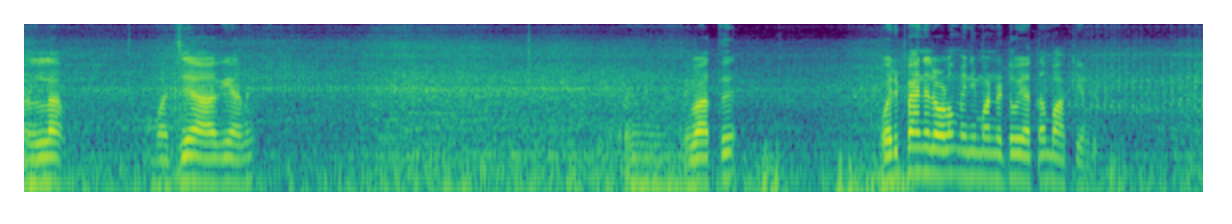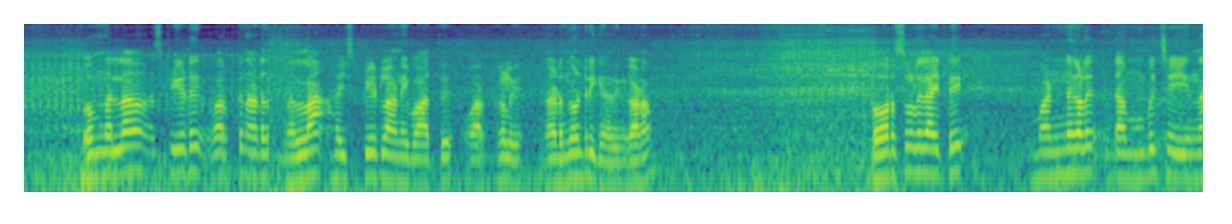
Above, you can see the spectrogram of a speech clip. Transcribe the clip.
നല്ല മജയാകുകയാണ് ഈ ഭാഗത്ത് ഒരു പാനലോളം ഇനി മണ്ണിട്ട് ഉയർത്താൻ ബാക്കിയുണ്ട്. അപ്പം നല്ല സ്പീഡ് വർക്ക് നട നല്ല ഹൈ സ്പീഡിലാണ് ഈ ഭാഗത്ത് വർക്കുകൾ നടന്നുകൊണ്ടിരിക്കുന്നത്. കാണാം. ടോറസുകളിലായിട്ട് മണ്ണുകൾ ഡംപ് ചെയ്യുന്ന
